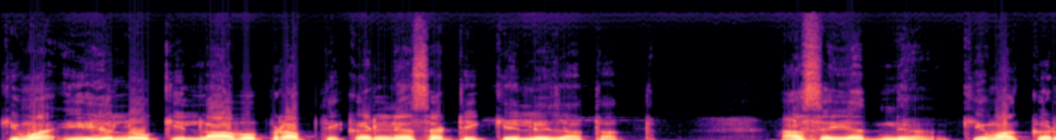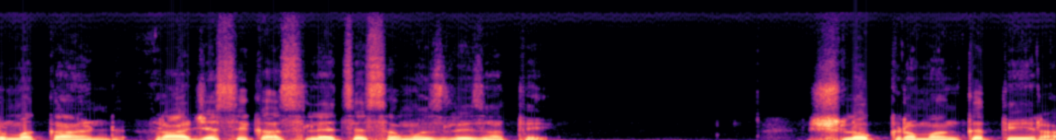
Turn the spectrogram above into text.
किंवा इहलोकी लाभप्राप्ती करण्यासाठी केले जातात. असे यज्ञ किंवा कर्मकांड राजसिक असल्याचे समजले जाते. श्लोक क्रमांक तेरा.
